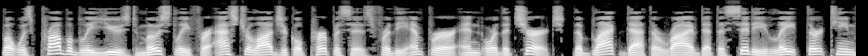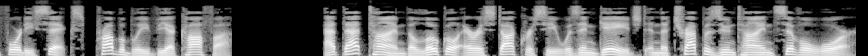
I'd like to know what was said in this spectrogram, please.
but was probably used mostly for astrological purposes for the emperor and or the church. The Black Death arrived at the city late 1346, probably via Kaffa. At that time the local aristocracy was engaged in the Trapezuntine Civil War.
